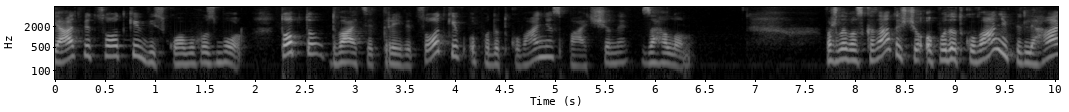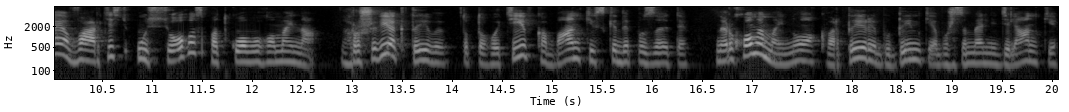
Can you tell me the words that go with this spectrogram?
5% військового збору, тобто 23% оподаткування спадщини загалом. Важливо сказати, що оподаткуванню підлягає вартість усього спадкового майна, грошові активи, тобто готівка, банківські депозити, нерухоме майно, квартири, будинки або ж земельні ділянки,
